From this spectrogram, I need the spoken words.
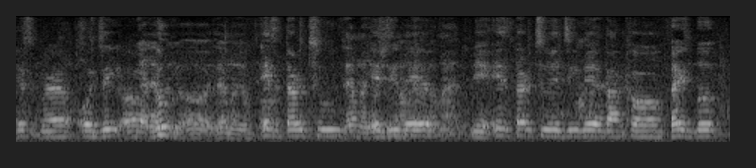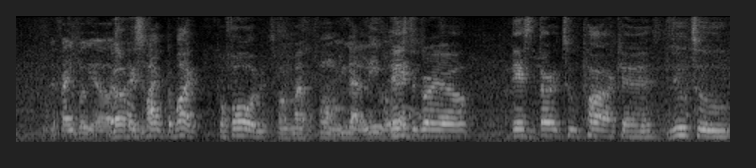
Instagram, or G, that. uh, yeah, let them know your, uh, let them know your. It's a 32 let them know your shit. Don't let Gmail. Yeah, it's 32 at gmail.com. Facebook, The Facebook is uh, uh, it's Smoke the Mic Performance. Smoke my performance. You gotta leave message. Instagram, it's 32 Podcast. YouTube,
